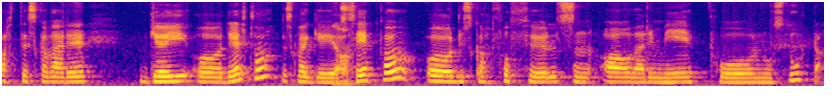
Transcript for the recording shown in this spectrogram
At det skal være gøy å delta, det skal være gøy ja. å se på, og du skal få følelsen av å være med på noe stort. da.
